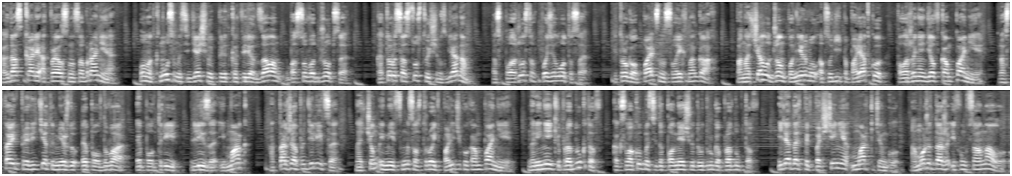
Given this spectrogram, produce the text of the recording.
Когда Скали отправился на собрание, он наткнулся на сидящего перед конференц-залом басового Джобса, который с отсутствующим взглядом расположился в позе лотоса и трогал пальцы на своих ногах. Поначалу Джон планировал обсудить по порядку положение дел в компании, расставить приоритеты между Apple II, Apple III, Lisa и Mac, а также определиться, на чем имеет смысл строить политику компании: на линейке продуктов, как совокупности дополняющих друг друга продуктов, или отдать предпочтение маркетингу, а может даже и функционалу.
